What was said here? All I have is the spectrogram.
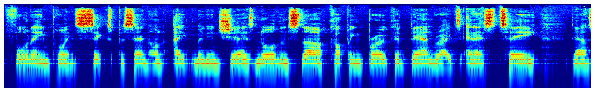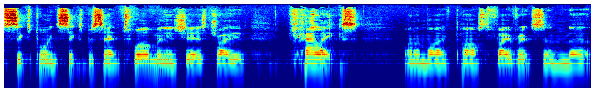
14.6% on 8 million shares. Northern Star copping broker downgrades. NST down 6.6%, 12 million shares traded. Calix, one of my past favourites, and uh,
